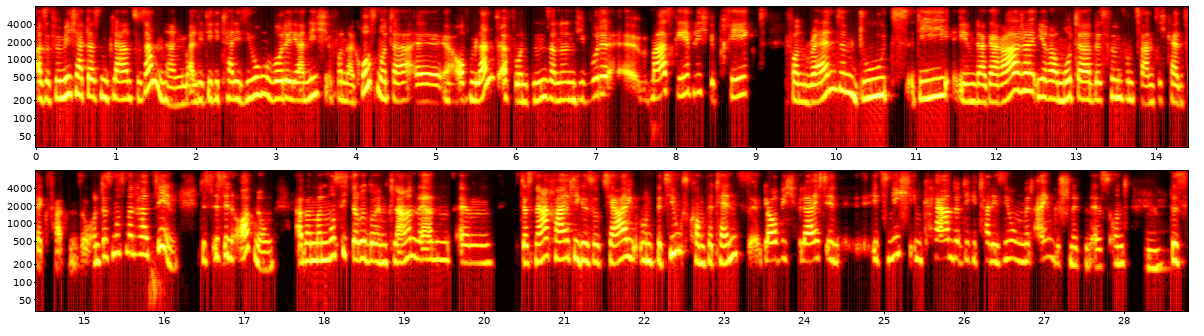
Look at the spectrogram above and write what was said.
also für mich hat das einen klaren Zusammenhang, weil die Digitalisierung wurde ja nicht von der Großmutter äh, mhm. auf dem Land erfunden, sondern die wurde äh, maßgeblich geprägt von random Dudes, die in der Garage ihrer Mutter bis 25 keinen Sex hatten. So. Und das muss man halt sehen. Das ist in Ordnung. Aber man muss sich darüber im Klaren werden, ähm, dass nachhaltige Sozial- und Beziehungskompetenz, äh, glaube ich, vielleicht in, jetzt nicht im Kern der Digitalisierung mit eingeschnitten ist. Und mhm. dass,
